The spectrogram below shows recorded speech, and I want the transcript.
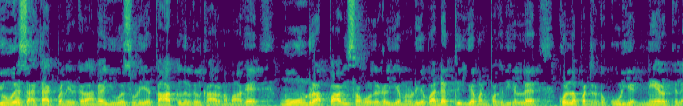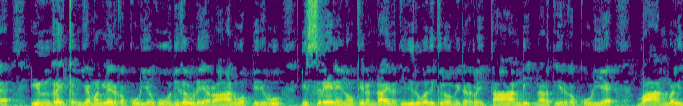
யுஎஸ் அட்டாக் பண்ணியிருக்கிறாங்க. யுஎஸ் உடைய தாக்குதல்கள் காரணமாக மூன்று அப்பாவி சகோதரர்கள் யமனுடைய வடக்கு யமன் பகுதிகளில் கொல்லப்பட்டிருக்கக்கூடிய நேரத்தில் இன்றைக்கும் யமனில் இருக்கக்கூடிய ஹூதிகளுடைய ராணுவ பிரிவு இஸ்ரேலை நோக்கி இரண்டாயிரத்தி இருபது கிலோமீட்டர்களை தாண்டி நடத்தி இருக்கக்கூடிய வான்வழி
